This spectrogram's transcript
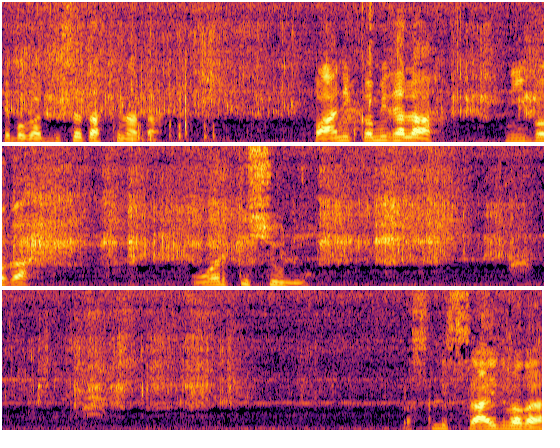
हे बघा दिसत असतील आता. पाणी कमी झाला आणि बघा वरती शिवली. असली साईज बघा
